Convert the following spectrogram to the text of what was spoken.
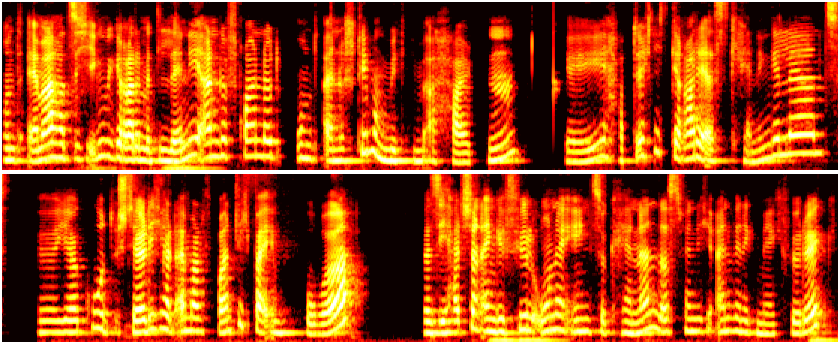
Und Emma hat sich irgendwie gerade mit Lenny angefreundet und eine Stimmung mit ihm erhalten. Okay, habt ihr euch nicht gerade erst kennengelernt? Äh, ja gut, stell dich halt einmal freundlich bei ihm vor. Weil sie hat schon ein Gefühl, ohne ihn zu kennen. Das finde ich ein wenig merkwürdig.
